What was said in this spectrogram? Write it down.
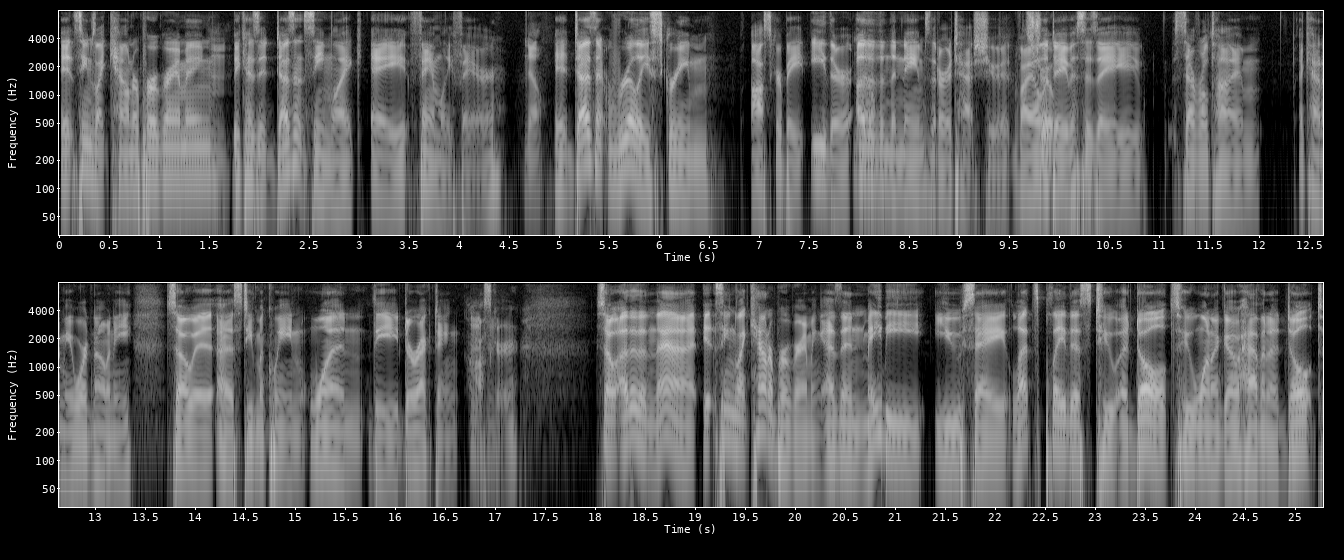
it seems like counter programming Hmm. because it doesn't seem like a family fair. no. it doesn't really scream Oscar bait either, No. other than the names that are attached to it. Viola. Davis is a several time Academy Award nominee. So uh, uh, Steve McQueen won the directing Mm-hmm. So other than that, it seemed like counter programming, as in maybe you say, let's play this to adults who want to go have an adult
